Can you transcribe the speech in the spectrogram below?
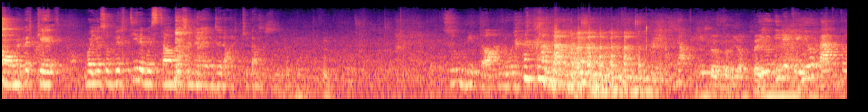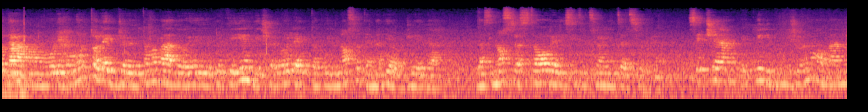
nome perché voglio sovvertire questa voce gerarchica. Subito, allora. no, Certo di appello. devo dire che io parto da, volevo molto leggere il Tomo Vado eh, perché io invece avevo letto che il nostro tema di oggi era la nostra storia di istituzionalizzazione. Se c'è anche, quindi tu dicevo no, ma è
